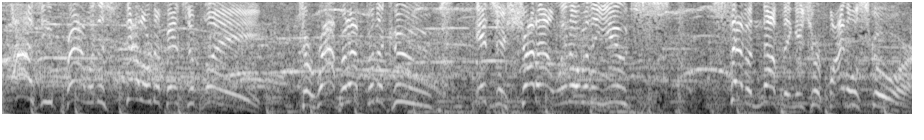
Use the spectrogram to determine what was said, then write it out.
Ozzie Pratt with a stellar defensive play to wrap it up for the Cougs. It's a shutout win over the Utes. 7 0 is your final score.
